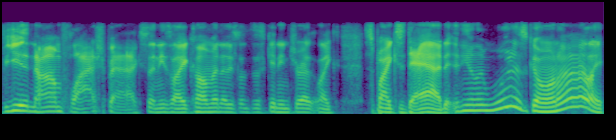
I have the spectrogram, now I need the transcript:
Vietnam flashbacks, and he's like coming, and he's just getting dressed like Spike's dad, and you're like, what is going on? Like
